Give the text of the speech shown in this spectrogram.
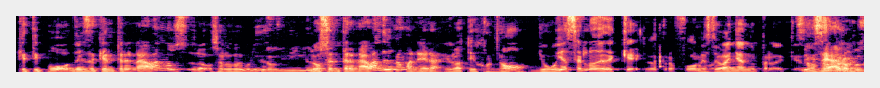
que, tipo, desde que entrenaban los, o sea, los Los niños. los entrenaban de una manera. Y el otro dijo, no, yo voy a hacerlo desde que De otra forma. me estoy bañando, pero de que Sí, no no, sé. pero pues,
